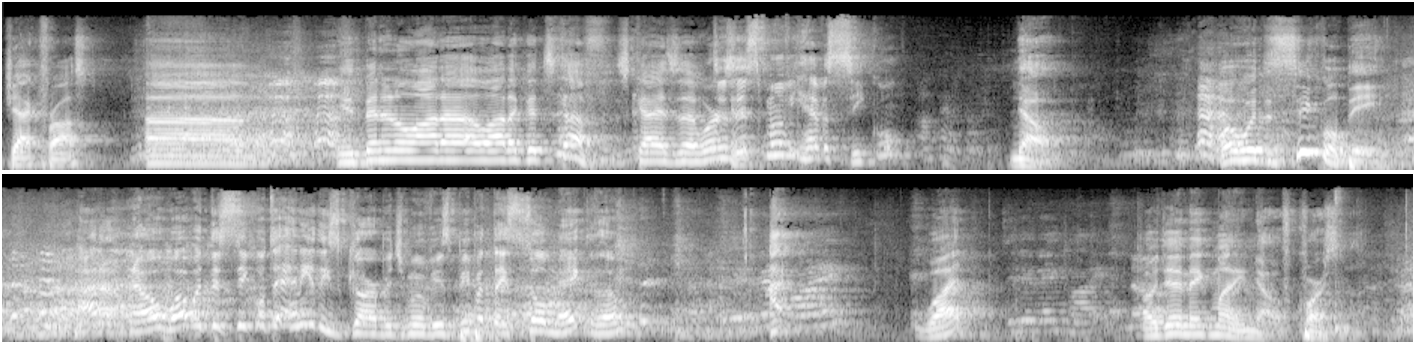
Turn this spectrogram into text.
Jack Frost. Um, he's been in a lot of a lot of good stuff. This guy's uh, working. Does this movie have a sequel? No. What would the sequel be? I don't know. What would the sequel to any of these garbage movies be? But they still make them. What? Oh, did it make money? No, of course not. Uh,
